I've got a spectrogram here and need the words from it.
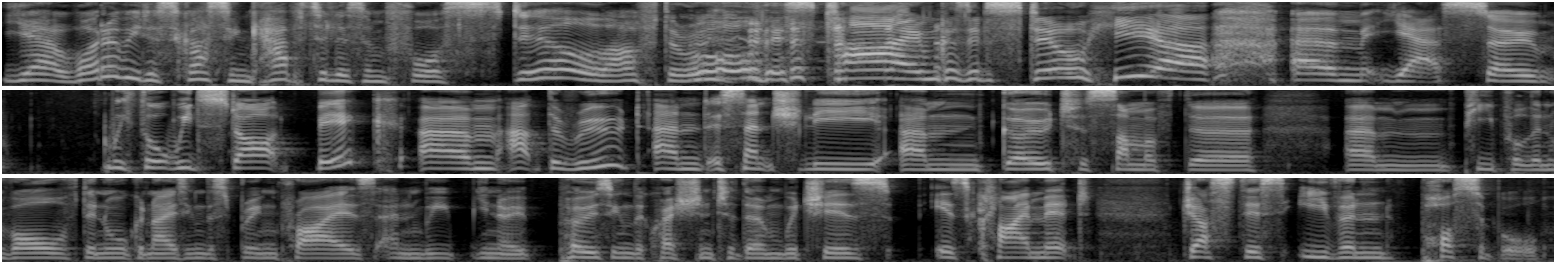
yeah, what are we discussing capitalism for still after all this time? Because it's still here. Um, yeah, so we thought we'd start big um, at the root and essentially um, go to some of the um, people involved in organizing the Spring Prize and we, you know, posing the question to them, which is, is climate justice even possible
